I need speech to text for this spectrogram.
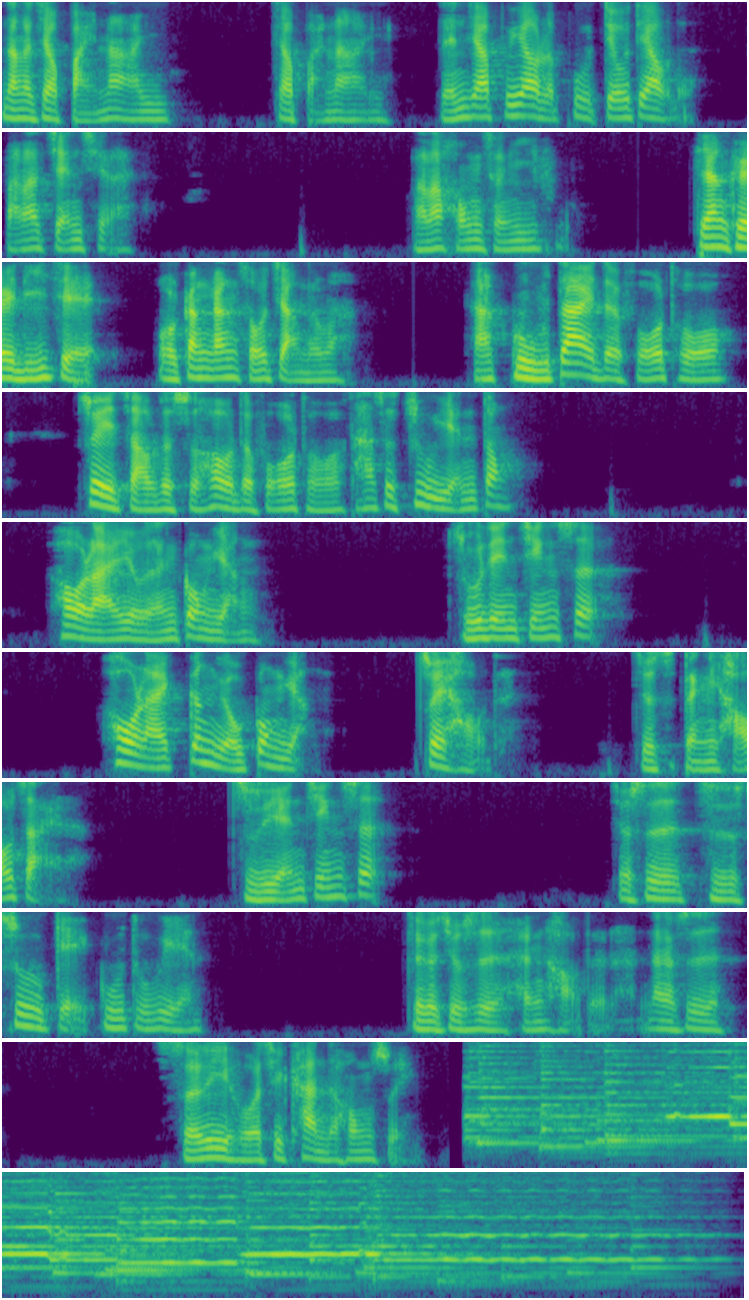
那个叫百纳衣，叫百纳衣，人家不要的布丢掉的，把它捡起来，把它红成衣服，这样可以理解。我刚刚所讲的嘛，啊，古代的佛陀，最早的时候的佛陀，他是住岩洞，后来有人供养竹林精舍，后来更有供养，最好的就是等于豪宅了，紫岩精舍，就是紫树给孤独岩，这个就是很好的了，那个是。舍利佛去看的风水，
